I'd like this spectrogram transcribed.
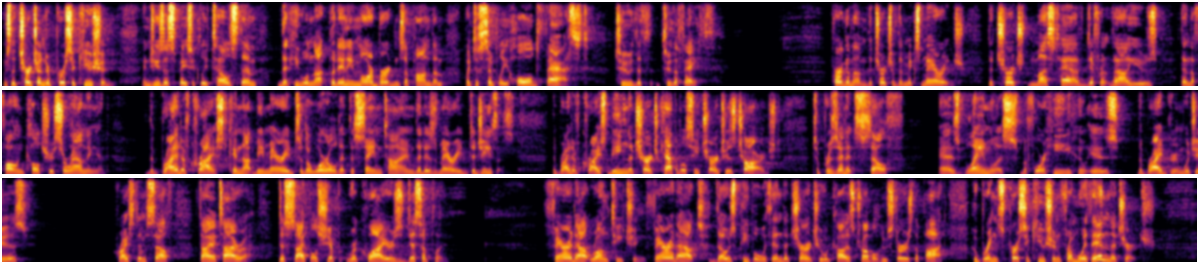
was the church under persecution, and Jesus basically tells them that he will not put any more burdens upon them, but to simply hold fast to the, to the faith. Pergamum, the church of the mixed marriage. The church must have different values than the fallen culture surrounding it. The bride of Christ cannot be married to the world at the same time that is married to Jesus. The bride of Christ, being the church, capital C church, is charged to present itself as blameless before he who is the bridegroom, which is Christ himself. Thyatira, discipleship requires discipline. Ferret out wrong teaching. Ferret out those people within the church who would cause trouble, who stirs the pot, who brings persecution from within the church.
